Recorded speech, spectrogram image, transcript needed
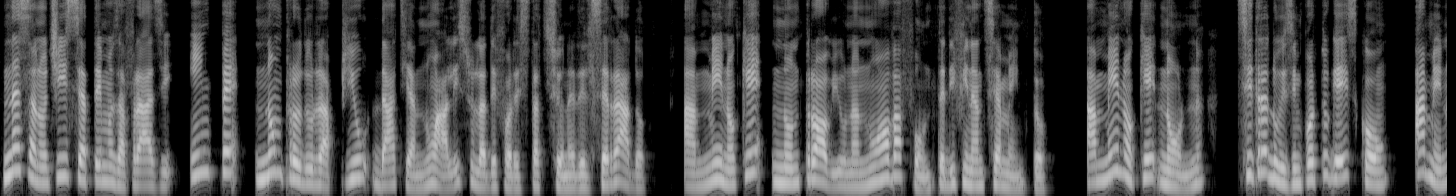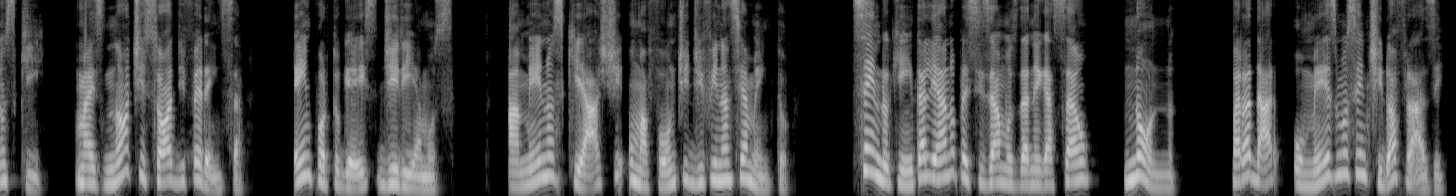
Nessa notizia temos a frase INPE non produrrà più dati annuali sulla deforestazione del Cerrado, a meno che non trovi una nuova fonte di finanziamento. A meno che non si traduce in portoghese con a menos que, mas ci so a differenza. E in português diríamos a menos que ache uma fonte de financiamento. Sendo que em italiano precisamos da negação non para dar o mesmo sentido à frase.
